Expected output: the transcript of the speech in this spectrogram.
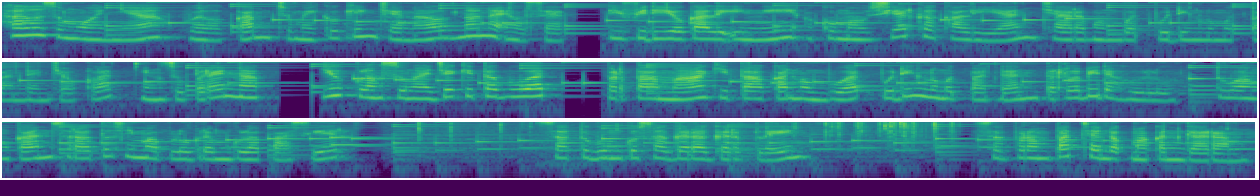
Halo semuanya, welcome to my cooking channel Nana Elset. Di video kali ini, aku mau share ke kalian cara membuat puding lumut pandan coklat yang super enak. Yuk langsung aja kita buat. Pertama, kita akan membuat puding lumut pandan terlebih dahulu. Tuangkan 150 gram gula pasir, 1 bungkus agar-agar plain, seperempat sendok makan garam.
